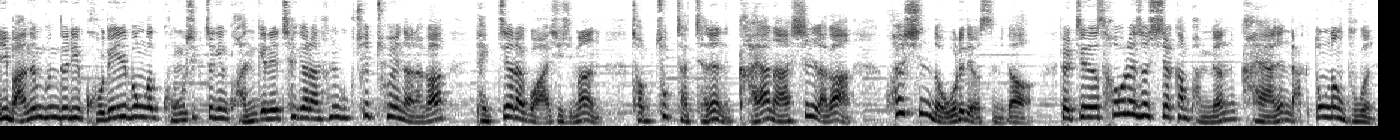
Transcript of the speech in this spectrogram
이 많은 분들이 고대 일본과 공식적인 관계를 체결한 한국 최초의 나라가 백제라고 아시지만 접촉 자체는 가야나 신라가 훨씬 더 오래되었습니다. 백제는 서울에서 시작한 반면 가야는 낙동강 부근,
